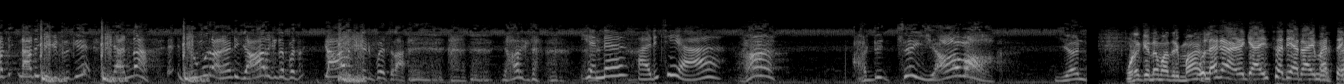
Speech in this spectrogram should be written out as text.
நடு நடுங்கிக்கிட்டு இருக்கு என்ன திமுறா யாருக்கிட்ட பேச யாருக்கிட்ட பேசுறா? யாருக்கிட்ட? என்ன அடிச்சியா? அடிச்ச யாவா? ஏன் உனக்கு என்ன மாதிரிமா உலக அழகி ஐஸ்வர்யா ராய் மாதிரி!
